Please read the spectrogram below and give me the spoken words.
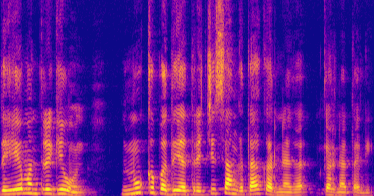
ध्येयमंत्र घेऊन मूक पदयात्रेची सांगता करण्यात करण्यात आली.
